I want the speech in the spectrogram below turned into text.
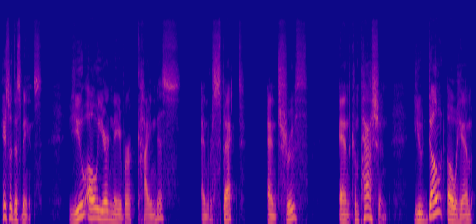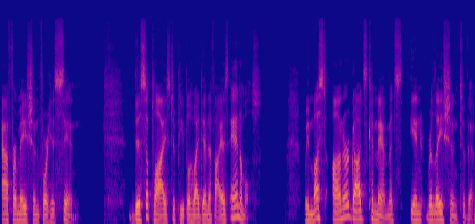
Here's what this means you owe your neighbor kindness and respect and truth and compassion. You don't owe him affirmation for his sin. This applies to people who identify as animals. We must honor God's commandments in relation to them.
